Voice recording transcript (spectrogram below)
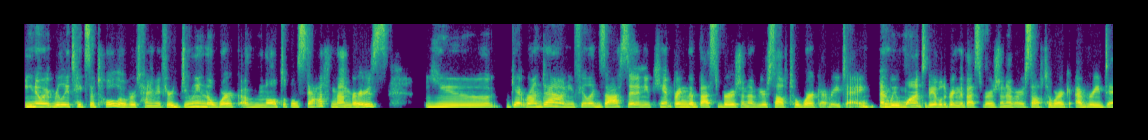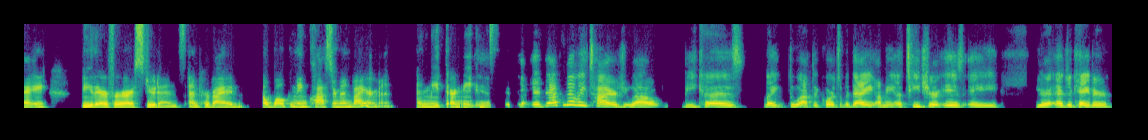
You know, it really takes a toll over time. If you're doing the work of multiple staff members, you get run down, you feel exhausted, and you can't bring the best version of yourself to work every day. And we want to be able to bring the best version of ourselves to work every day, be there for our students, and provide a welcoming classroom environment and meet their needs. It definitely tires you out because like throughout the course of a day. I mean, a teacher is a you're an educator.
